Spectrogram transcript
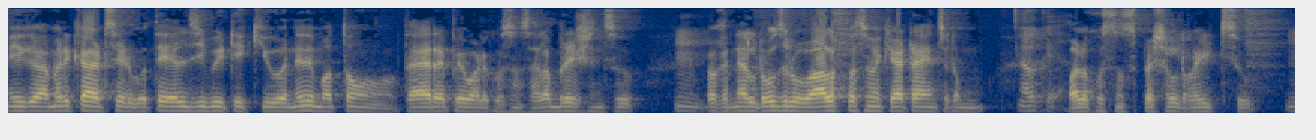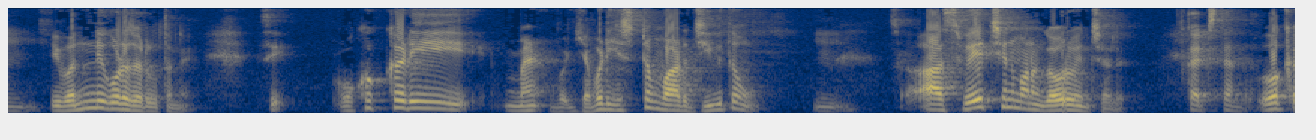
మీకు అమెరికా అటు సైడ్ పోతే ఎల్జీబీటీ క్యూ అనేది మొత్తం తయారైపోయి వాళ్ళ కోసం సెలబ్రేషన్స్ ఒక నెల రోజులు వాళ్ళ కోసమే కేటాయించడం వాళ్ళ కోసం స్పెషల్ రైట్స్ ఇవన్నీ కూడా జరుగుతున్నాయి. ఒక్కొక్కడి ఎవడి ఇష్టం వాడి జీవితం. ఆ స్వేచ్ఛని మనం గౌరవించాలి. ఖచ్చితంగా. ఒక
